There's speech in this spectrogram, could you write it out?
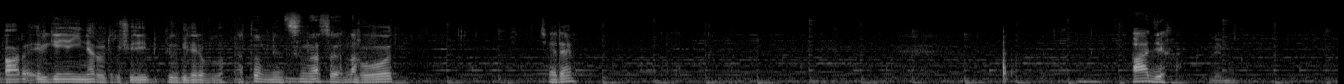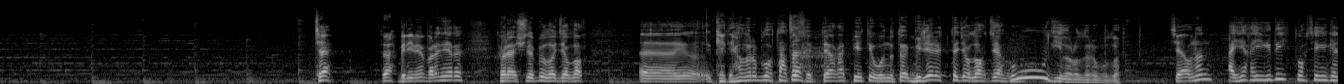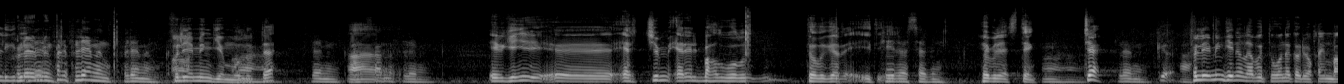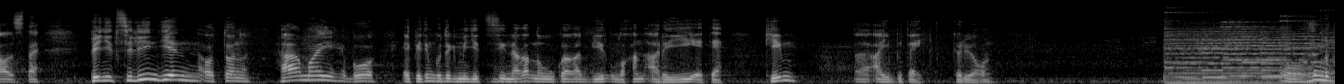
Бар Evgenia iner orada küçüğü diye bir bilere buldu. Это медицинасы нах. Вот. Çere. А деха. Флемин. Çe. Да. Birime baran yere bir olacak Allah. Kete hanır buluk tahta septe aga piyete onu da biler ette Allah ja hu diler olur bulu. Çe onun ayı ayı gidi tuh çenge geldi gidi. Fleming. Fle- Fleming, Fleming. Fleming yem bulduk da. Fleming. Aa. Alexander Fleming. Evgeni Erçim Erel Bahlıoğlu Tılıgar Peter Sabin. Hebilestin. Aha. Çe. Fleming. Ha. Fleming gene labı tuğuna karıyor kayın bağlısta. Penicillin diyen oton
